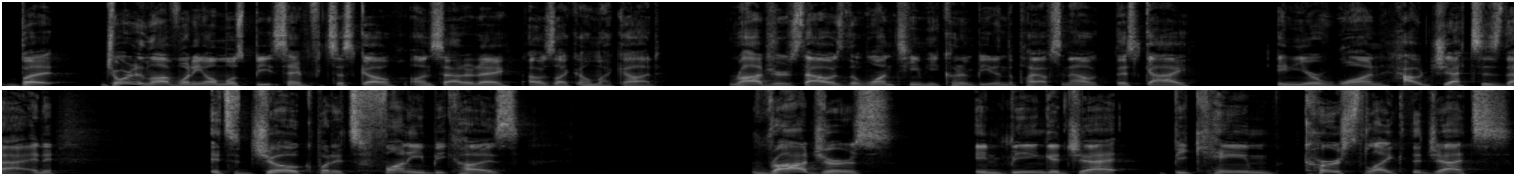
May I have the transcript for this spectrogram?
But Jordan Love, when he almost beat San Francisco on Saturday, I was like, oh my God. Rodgers, that was the one team he couldn't beat in the playoffs. And now this guy, in year one. How Jets is that? And it, it's a joke, but it's funny because Rodgers, in being a Jet, became cursed like the Jets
